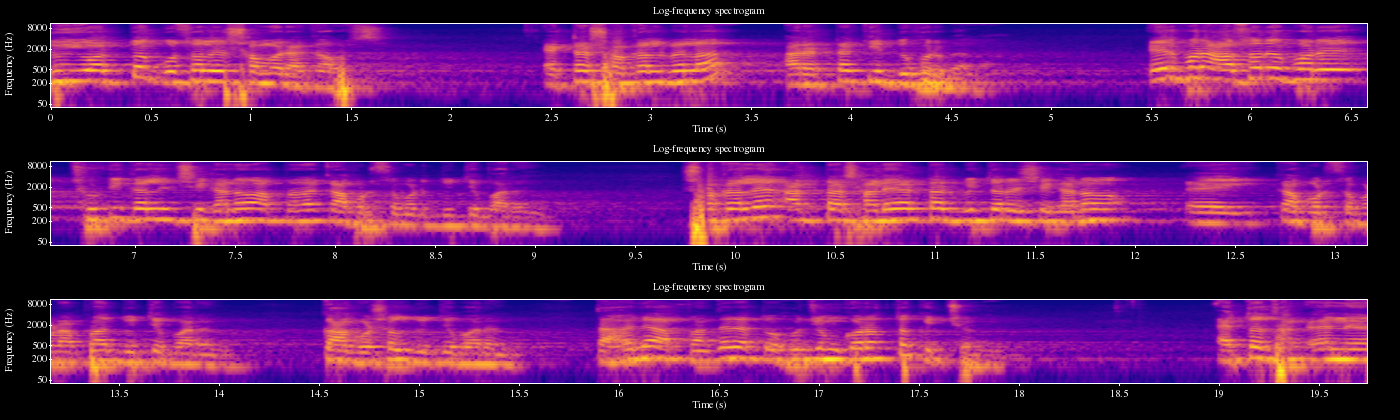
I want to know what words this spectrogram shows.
দুই ওয়াক্ত গোসলের সময় রাখা হয়েছে। একটা সকালবেলা আর একটা কি দুপুরবেলা। এরপরে আসরের পরে ছুটিকালীন সেখানেও আপনারা কাপড় চোপড় দিতে পারেন। সকালে আটটা, সাড়ে আটটার ভিতরে সেখানেও এই কাপড় চোপড় আপনারা ধুতে পারেন কাগজল ধুতে পারেন। তাহলে আপনাদের এত হুজুম করার তো কিচ্ছু নেই। এত এনে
